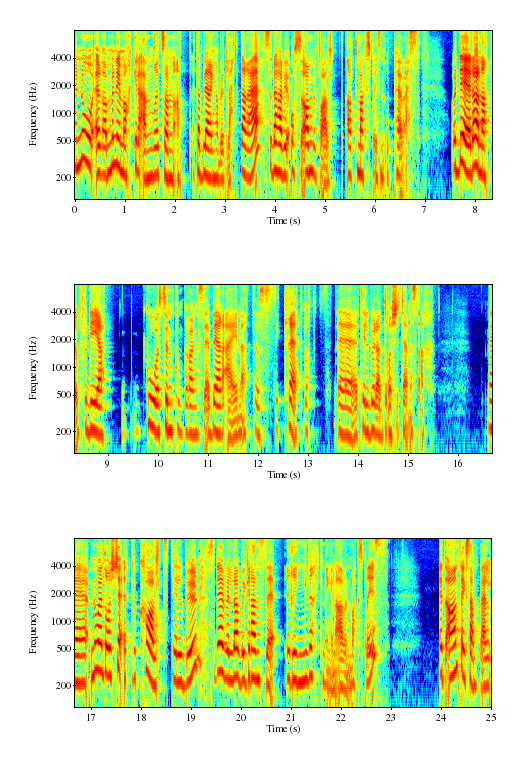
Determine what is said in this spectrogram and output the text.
Men nå er rammene i markedet endret sånn at etablering har blitt lettere. Så da har vi også anbefalt at maksprisen oppheves. Og det er da nettopp fordi at god og sunn konkurranse er bedre egnet til å sikre et godt eh, tilbud av drosjetjenester. Eh, nå er drosje et lokalt tilbud, så det vil da begrense ringvirkningene av en makspris. Et annet eksempel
